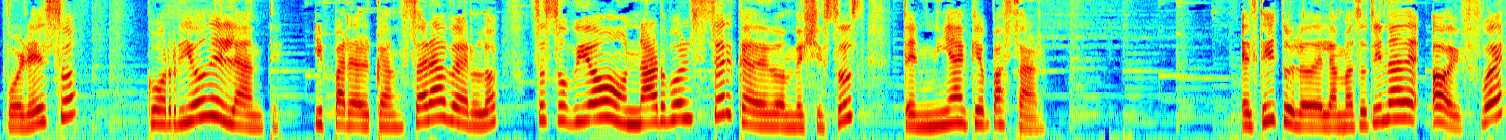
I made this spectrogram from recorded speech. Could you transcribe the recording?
Por eso corrió delante y para alcanzar a verlo se subió a un árbol cerca de donde Jesús tenía que pasar. El título de la matutina de hoy fue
